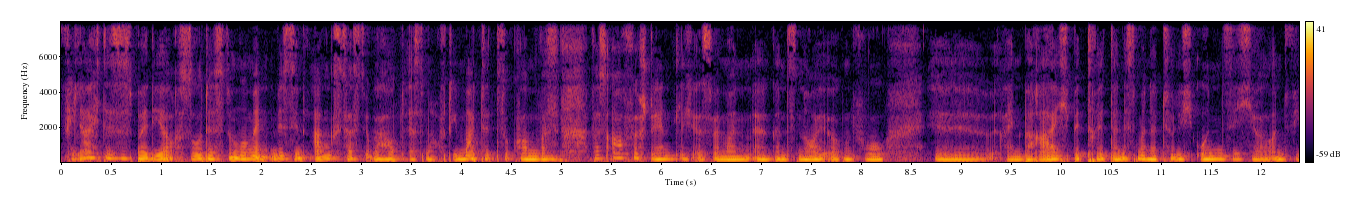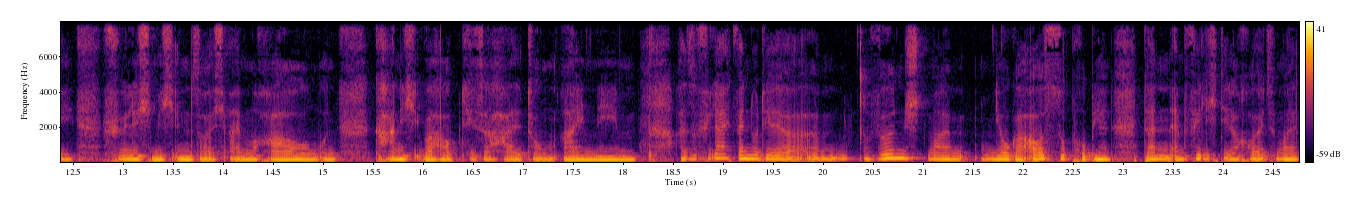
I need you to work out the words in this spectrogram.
vielleicht ist es bei dir auch so, dass du im Moment ein bisschen Angst hast, überhaupt erstmal auf die Matte zu kommen, was, was auch verständlich ist, wenn man äh, ganz neu irgendwo äh, einen Bereich betritt, dann ist man natürlich unsicher und wie fühle ich mich in solch einem Raum und kann ich überhaupt diese Haltung einnehmen. Also vielleicht, wenn du dir ähm, wünschst, mal Yoga auszuprobieren, dann empfehle ich dir doch heute mal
